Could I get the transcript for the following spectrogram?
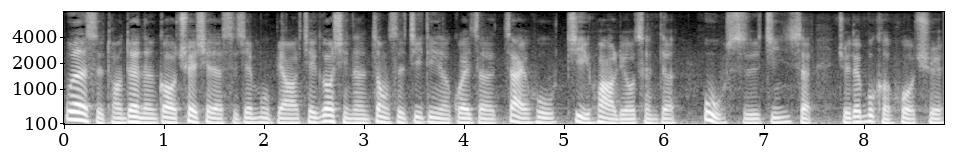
为了使团队能够确切的实现目标，结构型人重视既定的规则，在乎计划流程的务实精神，绝对不可或缺。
